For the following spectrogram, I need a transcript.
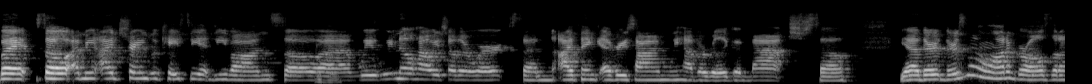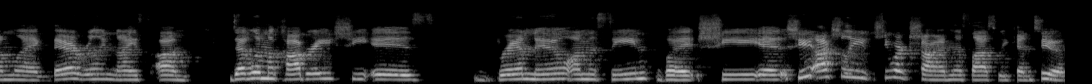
But so I mean, I trained with Casey at Devon, so uh, we we know how each other works, and I think every time we have a really good match. So yeah, there there's been a lot of girls that I'm like they're really nice. Um, Devlin Macabre, she is brand new on the scene, but she is she actually she worked Shine this last weekend too.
